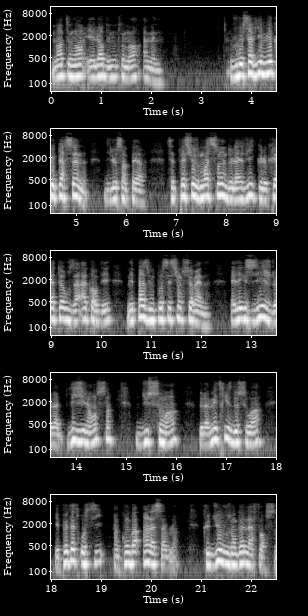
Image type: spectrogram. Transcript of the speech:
maintenant et à l'heure de notre mort. Amen. Vous le saviez mieux que personne, dit le Saint-Père. Cette précieuse moisson de la vie que le Créateur vous a accordée n'est pas une possession sereine. Elle exige de la vigilance, du soin, de la maîtrise de soi, et peut-être aussi un combat inlassable. Que Dieu vous en donne la force.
